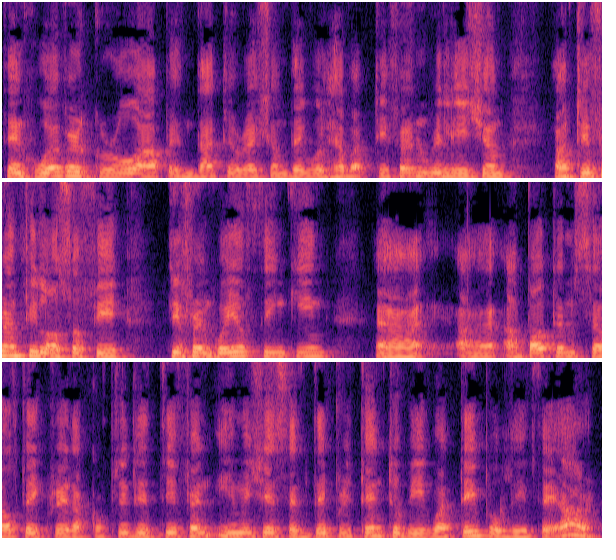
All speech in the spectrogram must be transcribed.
Then whoever grew up in that direction, they will have a different religion, a different philosophy, different way of thinking uh, uh, about themselves. They create a completely different images and they pretend to be what they believe they are.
